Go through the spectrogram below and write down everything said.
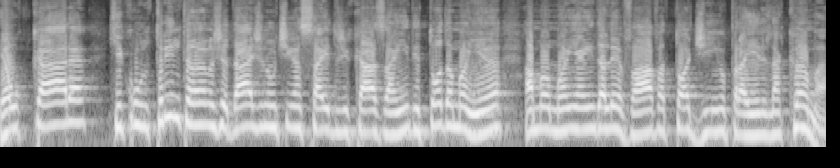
É o cara que com 30 anos de idade não tinha saído de casa ainda e toda manhã a mamãe ainda levava todinho para ele na cama.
